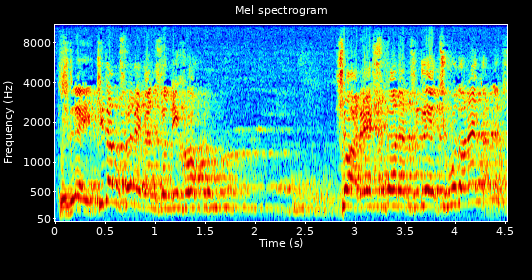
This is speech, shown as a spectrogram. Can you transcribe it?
Της λέει κοίτα πως τον έκανες στον τοίχο σου αρέσει τώρα της λέει έτσι μου τον έκανες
